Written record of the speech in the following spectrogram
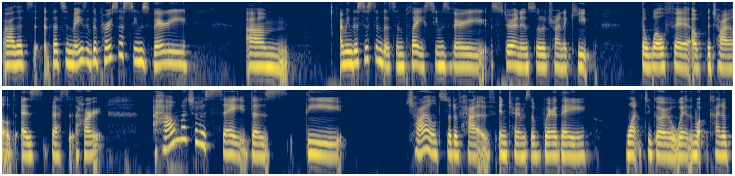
Wow, that's that's amazing. The process seems very um I mean the system that's in place seems very stern and sort of trying to keep the welfare of the child as best at heart. How much of a say does the child sort of have in terms of where they want to go, where what kind of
